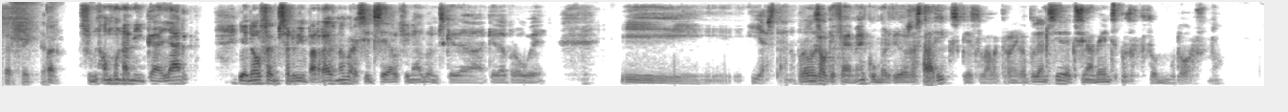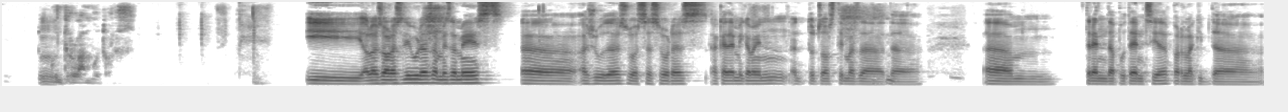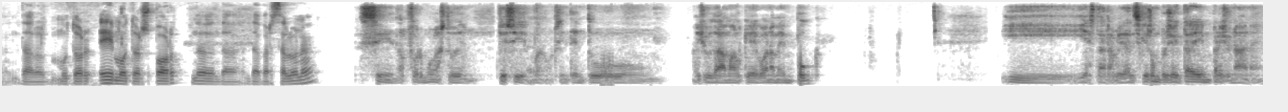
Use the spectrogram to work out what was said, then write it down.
Perfecte. Per, és un nom una mica llarg i no el fem servir per res, no? perquè si et sé, al final doncs, queda, queda prou bé. I, i ja està. No? Però no és el que fem, eh? convertidors estàtics, que és l'electrònica de potència, i accionaments doncs, són motors, no? Mm. controlant motors. I a les hores lliures, a més a més, eh, ajudes o assessores acadèmicament en tots els temes de, de um, tren de potència per l'equip de, del motor e-motorsport de, de, de Barcelona. Sí, del Fórmula Student. Sí, sí, bueno, els intento ajudar amb el que bonament puc. I, i ja està. La veritat és que és un projecte impressionant, eh?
